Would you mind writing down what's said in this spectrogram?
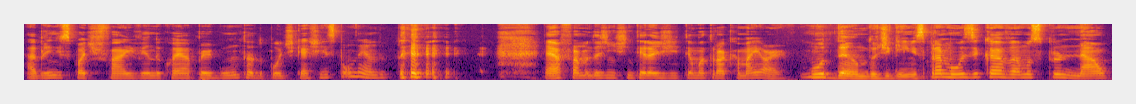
abrindo Spotify, vendo qual é a pergunta do podcast e respondendo. é a forma da gente interagir e ter uma troca maior. Mudando de games para música, vamos pro Now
